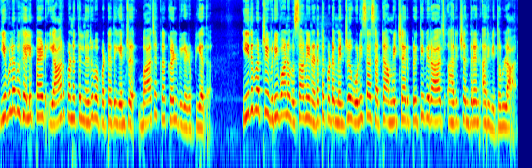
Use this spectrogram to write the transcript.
இவ்வளவு ஹெலிபேட் யார் பணத்தில் நிறுவப்பட்டது என்று பாஜக கேள்வி எழுப்பியது. இது பற்றி விரிவான விசாரணை நடத்தப்படும் என்று ஒடிசா சட்ட அமைச்சர் பிருத்திவிராஜ் ஹரிச்சந்திரன் அறிவித்துள்ளார்.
